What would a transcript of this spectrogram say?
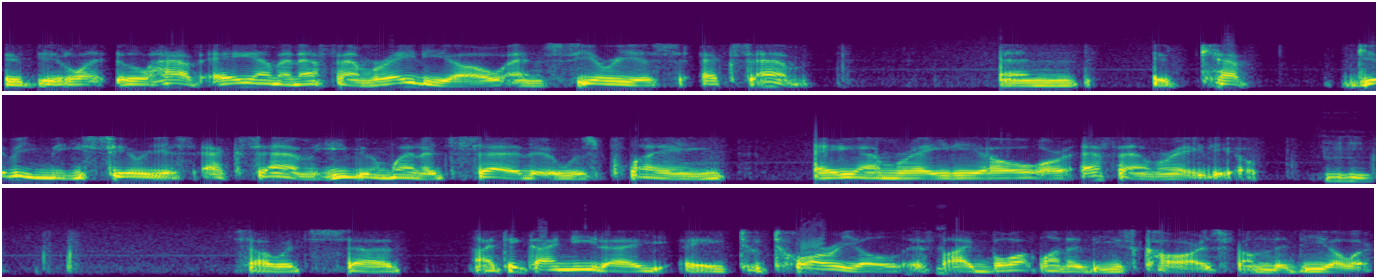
It, will it'll have AM and FM radio and Sirius XM, and giving me Sirius XM even when it said it was playing AM radio or FM radio. Mm-hmm. So it's. Uh, I think I need a, a tutorial if I bought one of these cars from the dealer.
